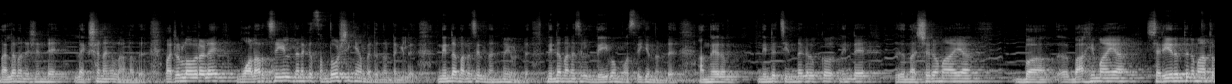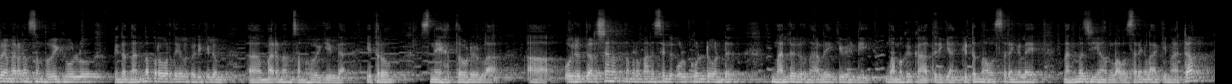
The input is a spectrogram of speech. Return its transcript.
നല്ല മനുഷ്യന്റെ ലക്ഷണങ്ങളാണത്. മറ്റുള്ളവരുടെ വളർച്ചയിൽ നിനക്ക് സന്തോഷിക്കാൻ പറ്റുന്നുണ്ടെങ്കിൽ നിന്റെ മനസ്സിൽ നന്മയുണ്ട്. നിന്റെ മനസ്സിൽ ദൈവം വസിക്കുന്നുണ്ട്. അന്നേരം നിന്റെ ചിന്തകൾക്കോ നിന്റെ നശ്വരമായ ബാഹ്യമായ ശരീരത്തിന് മാത്രമേ മരണം സംഭവിക്കുകയുള്ളൂ. നിന്റെ നന്മ പ്രവർത്തികൾക്ക് ഒരിക്കലും മരണം സംഭവിക്കില്ല. ഇത്രയും സ്നേഹത്തോടെയുള്ള ഒരു ദർശനം നമ്മുടെ മനസ്സിൽ ഉൾക്കൊണ്ടുകൊണ്ട് നല്ലൊരു നാളേക്ക് വേണ്ടി നമുക്ക് കാത്തിരിക്കാം. കിട്ടുന്ന അവസരങ്ങളെ നന്മ ചെയ്യാനുള്ള അവസരങ്ങളാക്കി മാറ്റാം.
